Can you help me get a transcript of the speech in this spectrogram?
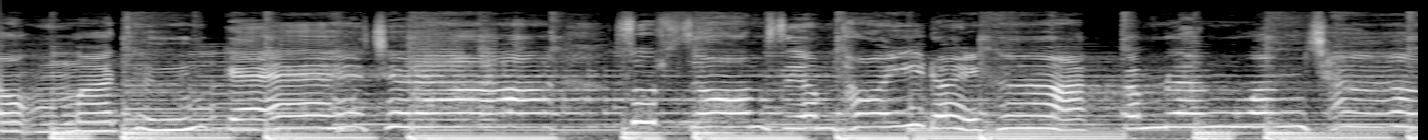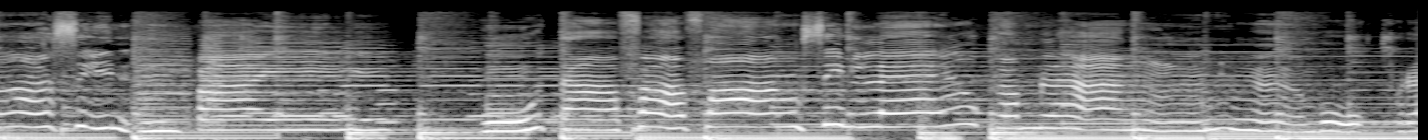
ต้องมาถึงแก่ชรา สุดโทมเสื่อมถอยด้อยค่ากำลังวังชาสิ้นไป หูตาฝ้าฟางสิ้นแล้วกำลังบุกไพร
